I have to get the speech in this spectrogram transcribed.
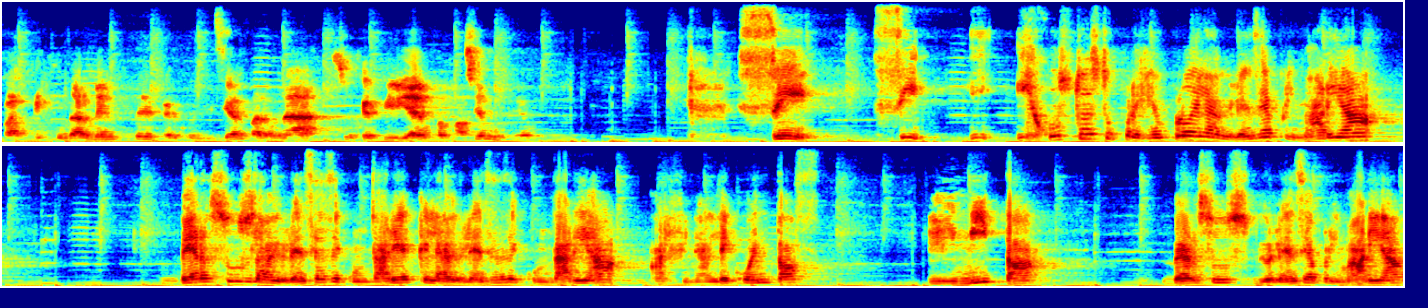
particularmente perjudicial para una subjetividad de información. Sí, sí. Y, y, justo esto, por ejemplo, de la violencia primaria versus la violencia secundaria, que la violencia secundaria, al final de cuentas, limita versus violencia primaria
